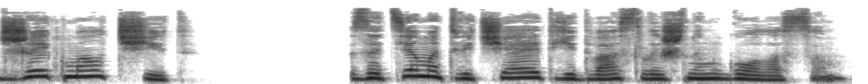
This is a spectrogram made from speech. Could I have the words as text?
Джейк молчит, затем отвечает едва слышным голосом.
